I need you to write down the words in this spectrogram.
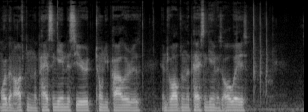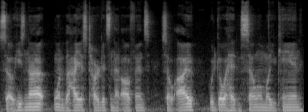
more than often in the passing game this year. Tony Pollard is involved in the passing game as always. So he's not one of the highest targets in that offense. So I would go ahead and sell him while you can.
